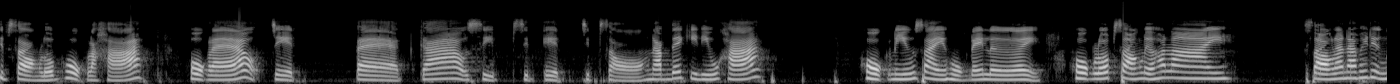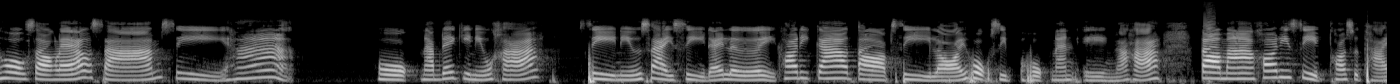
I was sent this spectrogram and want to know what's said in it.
สิบสองลบหกล่ะคะหกแล้วเจ็ดแปดเก้าสิบสิบเอ็ดสิบสองนับได้กี่นิ้วคะ หกนิ้วใส่หกได้เลยหกลบสองเหลือเท่าไหร่สองแล้วนับให้ถึงหกสองแล้วสามสี่ห้าหกนับได้กี่นิ้วคะสี่นิ้วใส่สี่ได้เลย ข้อที่เก้าตอบสี่ร้อยหกสิบหกนั่นเองนะคะ ต่อมาข้อที่สิบข้อสุดท้าย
